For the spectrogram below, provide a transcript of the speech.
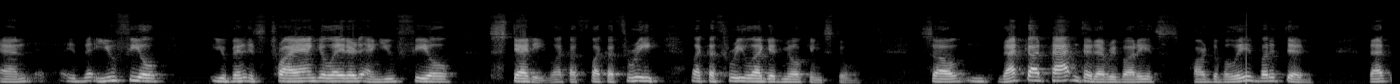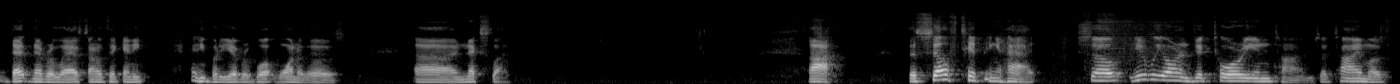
and you feel you've been it's triangulated, and you feel steady, like a like a three like a three-legged milking stool. So that got patented. Everybody, it's hard to believe, but it did. That that never lasts. I don't think any anybody ever bought one of those. Uh, next slide. Ah, the self-tipping hat. So here we are in Victorian times, a time of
